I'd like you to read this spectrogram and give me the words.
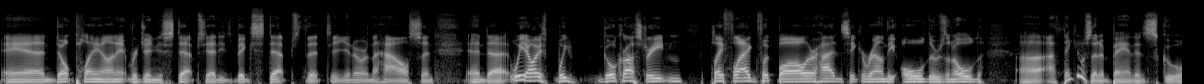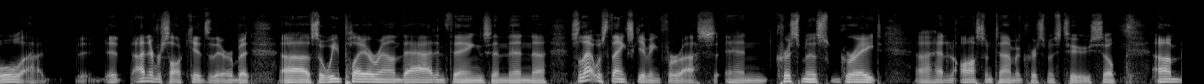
And don't play on Aunt Virginia's steps. She had these big steps steps that you know are in the house, and and uh, we always we go across street and play flag football or hide and seek around the old. There was an old, uh, I think it was an abandoned school. Uh, it, I never saw kids there, but uh, so we play around that and things, and then uh, so that was Thanksgiving for us, and Christmas great. Uh, had an awesome time at Christmas too. So, um,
